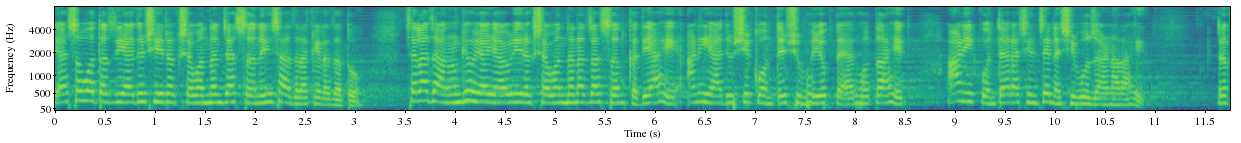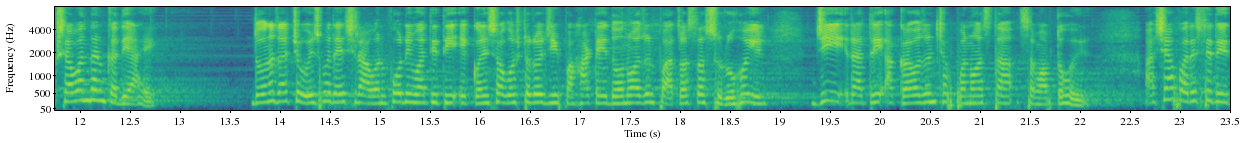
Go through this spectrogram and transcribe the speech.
यासोबतच या दिवशी रक्षाबंधनचा सणही साजरा केला जातो. चला जाणून घेऊया यावेळी रक्षाबंधनाचा सण कधी आहे आणि या दिवशी कोणते शुभयोग तयार होत आहेत आणि कोणत्या राशींचे नशीब उजाळणार आहे? रक्षाबंधन कधी आहे? दोन हजार चोवीसमध्ये श्रावण पौर्णिमा तिथी एकोणीस ऑगस्ट रोजी पहाटे दोन वाजून पाच वाजता सुरू होईल जी रात्री अकरा वाजून छप्पन वाजता समाप्त होईल. अशा परिस्थितीत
